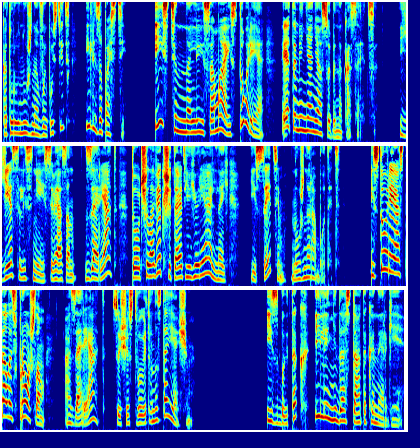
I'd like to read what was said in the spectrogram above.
которую нужно выпустить или запасти. Истинна ли сама история, это меня не особенно касается. Если с ней связан заряд, то человек считает ее реальной, и с этим нужно работать. История осталась в прошлом, а заряд существует в настоящем. Избыток или недостаток энергии.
